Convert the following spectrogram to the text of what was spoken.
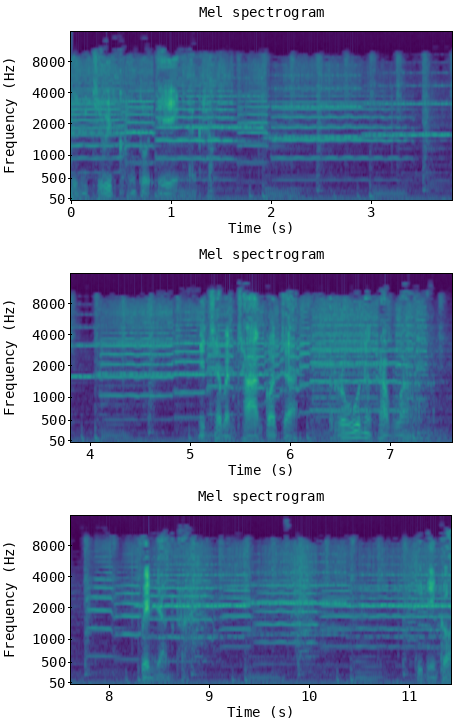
ถึงชีวิตของตัวเองนะครับ มิชบัญชาก็จะรู้นะครับว่าเป็นอย่างไร ทีนี้ก็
